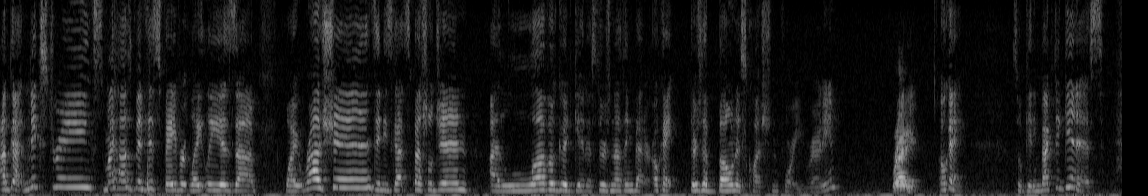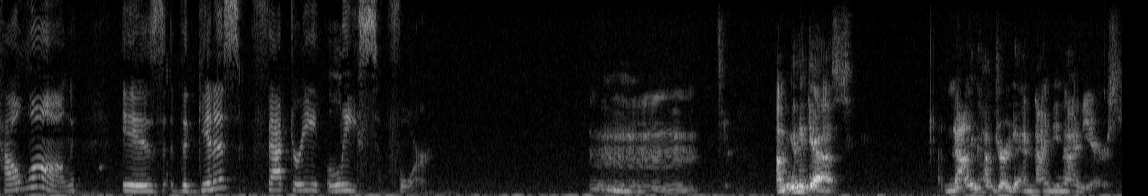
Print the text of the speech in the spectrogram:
I've got mixed drinks. My husband, his favorite lately is uh, White Russians, and he's got special gin. I love a good Guinness. There's nothing better. Okay, there's a bonus question for you. Ready? Ready. Okay, so getting back to Guinness, how long is the Guinness factory lease for? Hmm. I'm going to guess 999 years.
